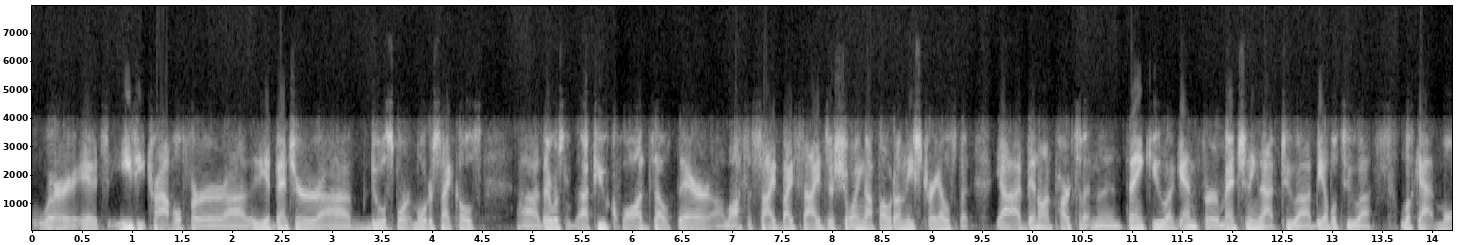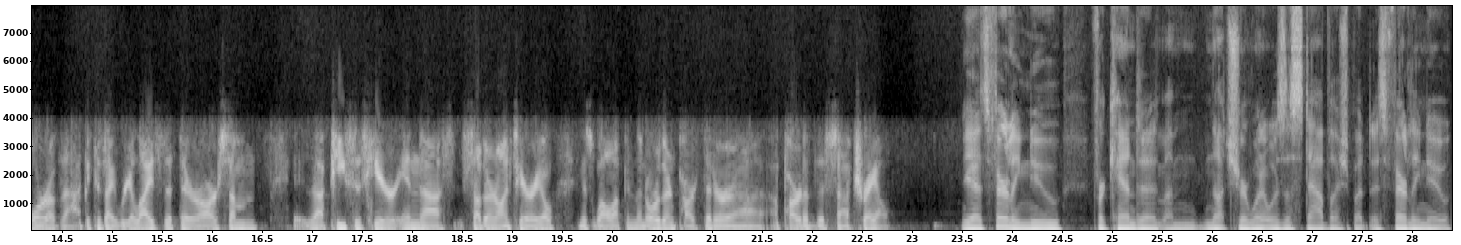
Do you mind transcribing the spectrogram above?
where it's easy travel for uh, the adventure uh, dual sport motorcycles. Uh, there was a few quads out there. Uh, lots of side by sides are showing up out on these trails. But yeah, I've been on parts of it, and, and thank you again for mentioning that to uh, be able to uh, look at more of that because I realize that there are some uh, pieces here in uh, southern Ontario and as well up in the northern part that are a part of this trail. Yeah, it's fairly new for Canada. I'm not sure when it was established, but it's fairly new.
